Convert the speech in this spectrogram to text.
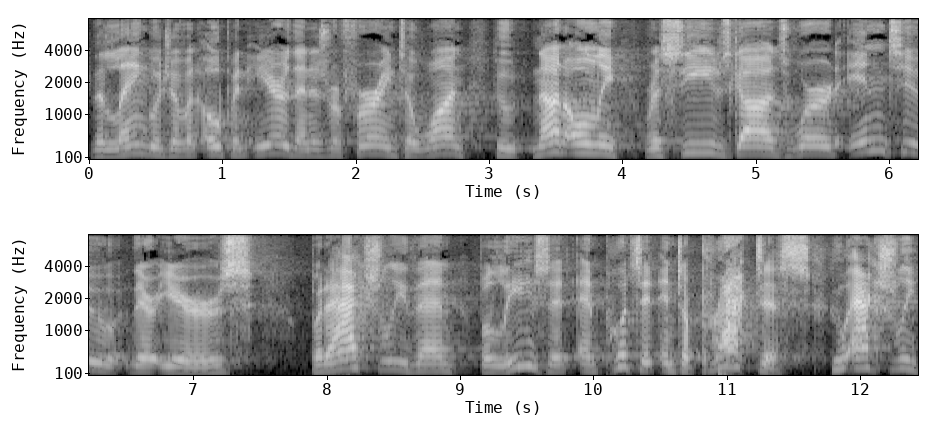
The language of an open ear then is referring to one who not only receives God's word into their ears, but actually then believes it and puts it into practice, who actually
